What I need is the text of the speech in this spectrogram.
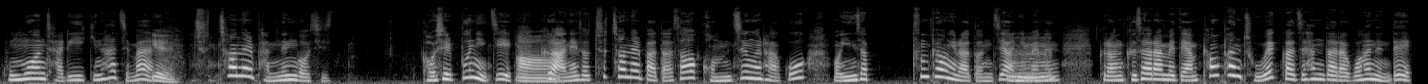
공무원 자리이긴 하지만 예. 추천을 받는 것이 것일 뿐이지 아. 그 안에서 추천을 받아서 검증을 하고 뭐 인사 품평이라든지 아니면은 음. 그런 그 사람에 대한 평판 조회까지 한다라고 하는데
